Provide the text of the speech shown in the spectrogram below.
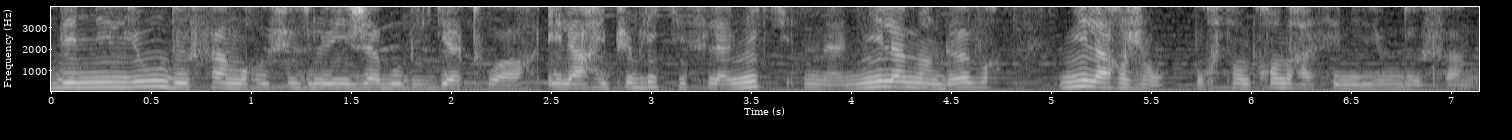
Des millions de femmes refusent le hijab obligatoire et la République islamique n'a ni la main-d'œuvre ni l'argent pour s'en prendre à ces millions de femmes.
